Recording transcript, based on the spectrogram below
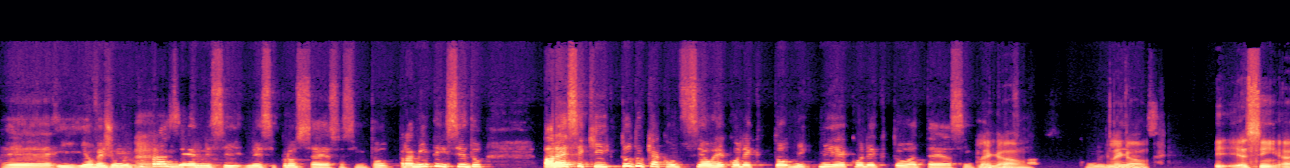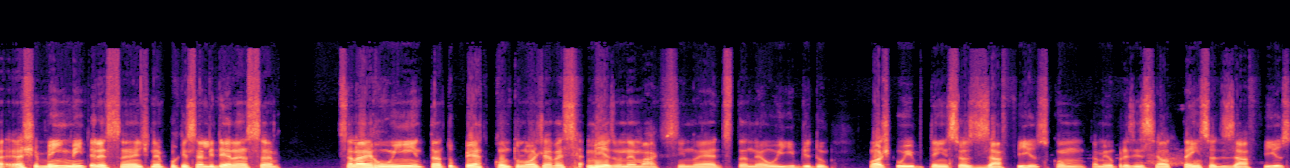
É, e, e, eu vejo muito é. prazer nesse, nesse processo, assim. Então, para mim tem sido, parece que tudo o que aconteceu reconectou, me, me reconectou até assim. Legal, faço, legal. E, assim, achei bem, bem interessante, né? Porque se assim, a liderança, se ela é ruim, tanto perto quanto longe, ela vai ser a mesma, né, Marcos? Assim, não é, não é o híbrido Lógico que o híbrido tem seus desafios, como também o presencial tem seus desafios,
